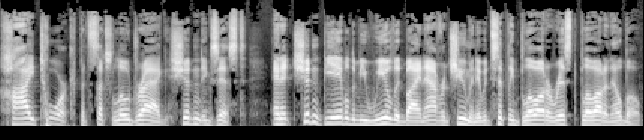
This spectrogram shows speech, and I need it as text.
high torque but such low drag shouldn't exist and it shouldn't be able to be wielded by an average human. It would simply blow out a wrist, blow out an elbow.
